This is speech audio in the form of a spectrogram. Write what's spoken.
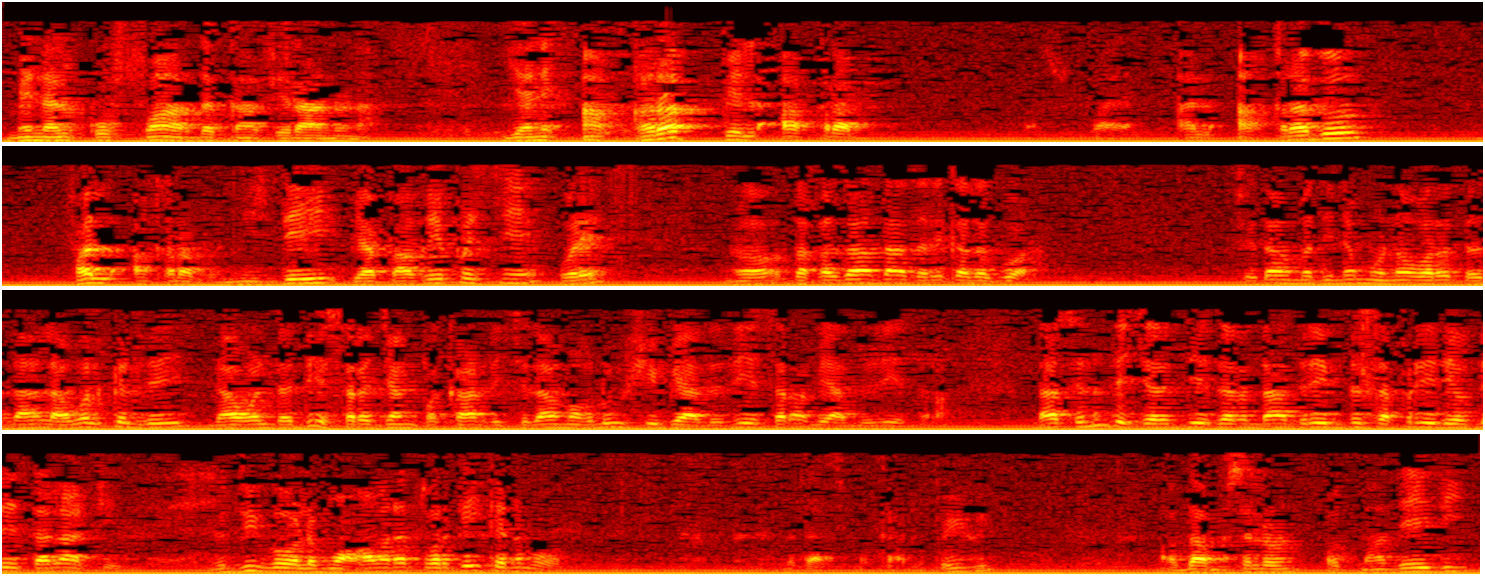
من الکفار د کافرانو نه یعنی اقرب فل اقرب الاقرب فل اقرب نږدې بیا پاګې پسې وره نو د قضا دا طریقه ده ګوره چې دا مدینه منوره د دال اول کړ دی دا اول د دې سره جنگ پکار دی چې دا مغلوب شي بیا د دې سره بیا د دې سره دا څنګه د چرته سره دا درې د سفرې دی او د تلاټي دوی به له معاونت ورکی کنه مو دا څه پکار دی پیوي او دا مثلا او ما دې دي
